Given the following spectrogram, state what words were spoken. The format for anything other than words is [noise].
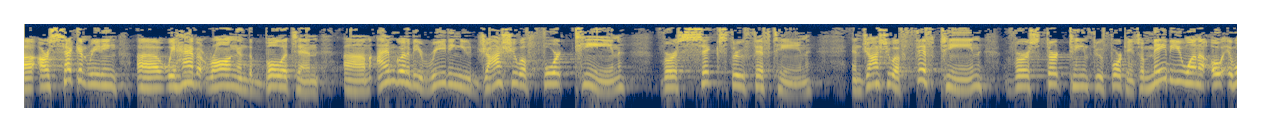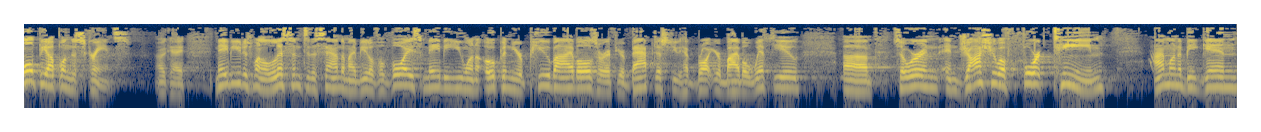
Uh, our second reading, uh, we have it wrong in the bulletin. Um, I'm going to be reading you Joshua 14, verse 6 through 15, and Joshua 15, verse 13 through 14. So maybe you want to, oh, it won't be up on the screens. Okay. Maybe you just want to listen to the sound of my beautiful voice. Maybe you want to open your Pew Bibles, or if you're Baptist, you have brought your Bible with you. Uh, so we're in, in Joshua 14. I'm going to begin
